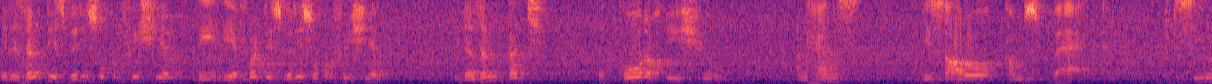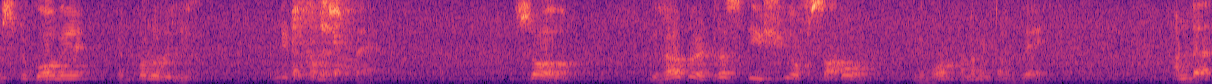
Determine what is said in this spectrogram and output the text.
the result is very superficial, the, the effort is very superficial, it doesn't touch the core of the issue and hence the sorrow comes back. It seems to go away temporarily and it comes back. So, you have to address the issue of sorrow in a more fundamental way. And uh,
